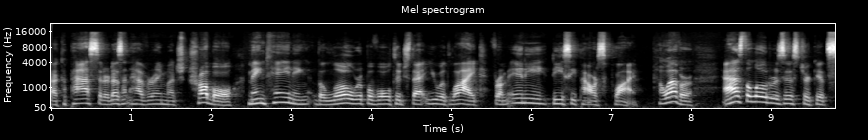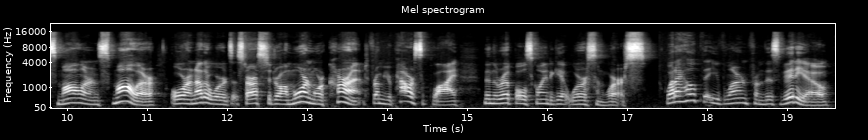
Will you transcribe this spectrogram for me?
a capacitor doesn't have very much trouble maintaining the low ripple voltage that you would like from any DC power supply. However, as the load resistor gets smaller and smaller, or in other words, it starts to draw more and more current from your power supply, then the ripple is going to get worse and worse. What I hope that you've learned from this video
